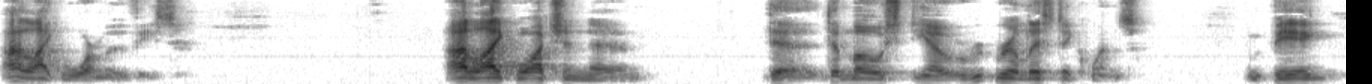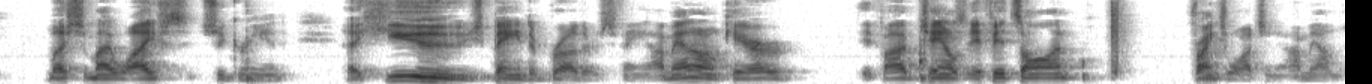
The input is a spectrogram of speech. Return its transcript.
I like war movies. I like watching uh, the the most you know r- realistic ones. Big, much to my wife's chagrin, a huge Band of Brothers fan. I mean, I don't care if I channels if it's on. Frank's watching it. I mean,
